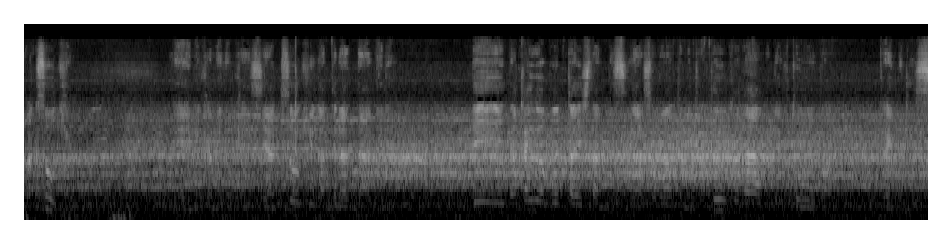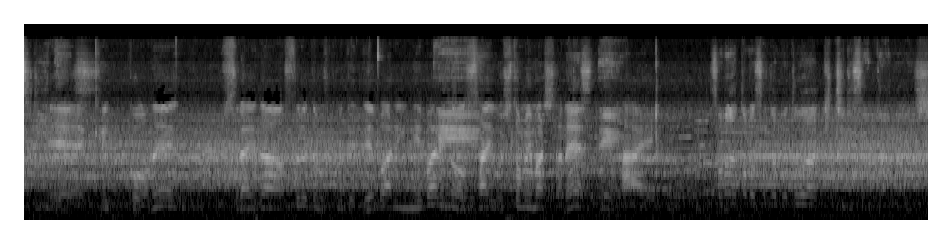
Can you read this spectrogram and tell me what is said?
悪送球、えー三上の牽制悪送球がてランナー二塁で中井は凡退したんですがその後に立岡がレフトオーバータイムリースリーえーベース、結構ねスライダーストレートも含めて粘り粘りの最後仕留めましたね、ですね。はい。その後の坂本はきっちりセンター返し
